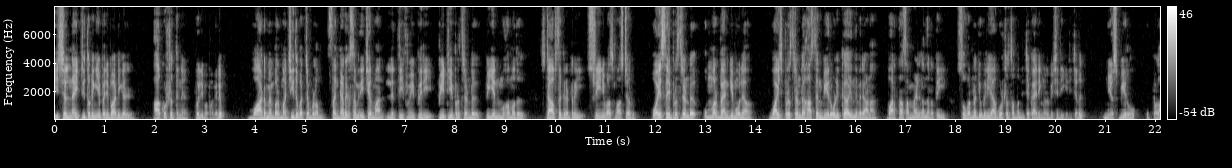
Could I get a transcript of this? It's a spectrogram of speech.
ഇശൽ നൈറ്റി തുടങ്ങിയ പരിപാടികൾ ആഘോഷത്തിന് പൊലിമ പകരും. വാർഡ് മെമ്പർ മജീദ് വറ്റമ്പളം സംഘാടക സമിതി chairman Latheef Mippiri P T A president P N Muhammad staff secretary Srinivas master O S I president Ummer Bankimoola vice president Hasan ബീറോളിക്ക എന്നിവരാണ് വാർത്താ സമ്മേളനം നടത്തി സുവർണ ജൂബിലി ആഘോഷം സംബന്ധിച്ച കാര്യങ്ങൾ വിശദീകരിച്ചത് ന്യൂസ് ബ്യൂറോ ഉപ്പള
